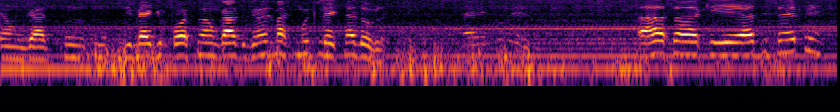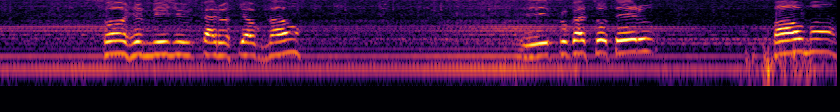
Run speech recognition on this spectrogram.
É um gado de médio porte, não é um gado grande, mas com muito leite, né Douglas? É isso mesmo. A ração aqui é a de sempre. Soja, milho e caroço de algodão. E para o gado solteiro, palma,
